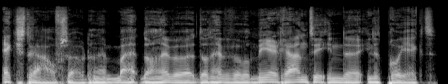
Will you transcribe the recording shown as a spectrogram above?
extra of zo. Dan hebben, dan, hebben we, dan hebben we wat meer ruimte in, de, in het project.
